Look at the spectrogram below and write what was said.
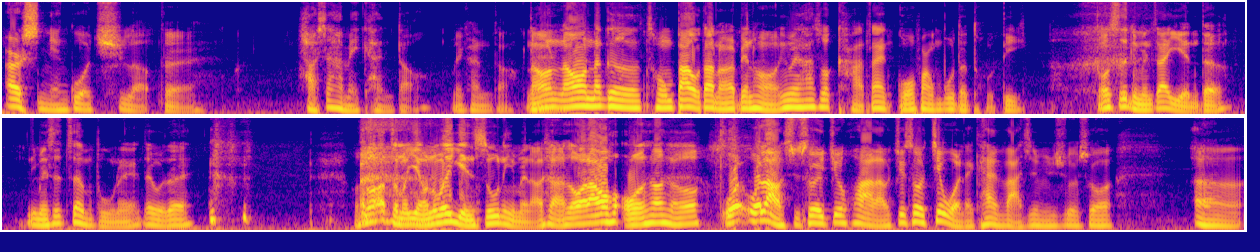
二十年过去了，对，好像还没看到，没看到。然后然后那个从八五大楼那边哈，因为他说卡在国防部的土地，都是你们在演的，你们是政府呢，对不对？我说怎么演？我怎么演输你们了？我想说，然后我想说，我我老实说一句话了，就说就我的看法，就是说说，呃，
